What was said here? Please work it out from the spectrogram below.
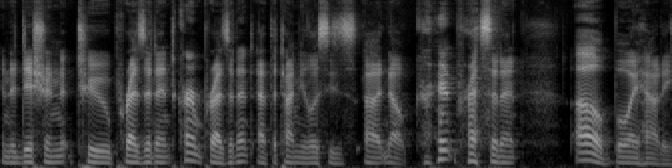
In addition to President, current president at the time, Ulysses, uh, no, current president, oh boy, howdy.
